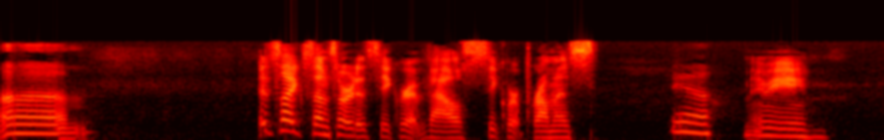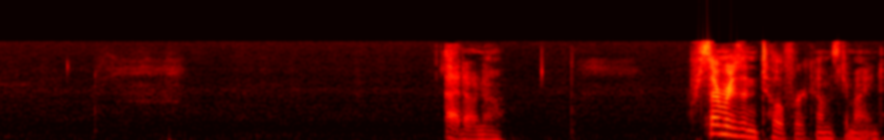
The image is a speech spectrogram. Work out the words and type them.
Um. it's like some sort of secret vow, secret promise. Yeah. Maybe I don't know. For some reason, Topher comes to mind.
